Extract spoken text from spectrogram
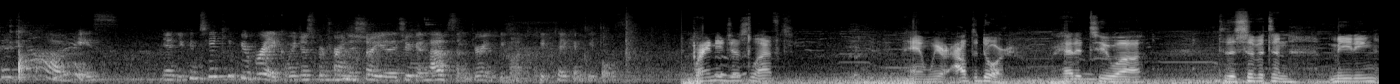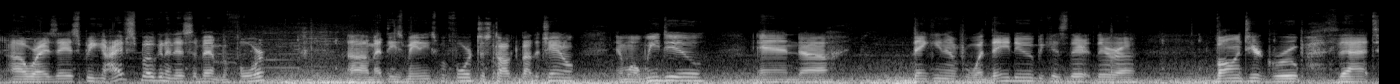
Good job. Nice. Yeah, you can take keep your break. We just were trying to show you that you can have some drink. You don't have to keep taking people's. Brandy just left. and we are out the door. We're headed to uh, to the Civitan meeting uh, where Isaiah is speaking. I've spoken at this event before, um, at these meetings before, just talked about the channel and what we do, and uh, thanking them for what they do because they're they're a volunteer group that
